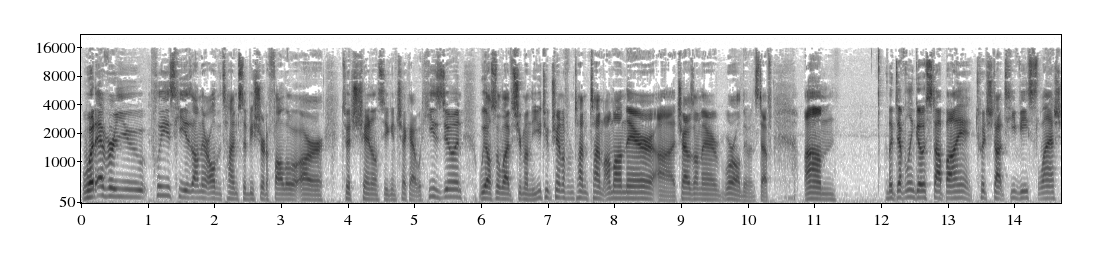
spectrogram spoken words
whatever you please. He is on there all the time, so be sure to follow our Twitch channel so you can check out what he's doing. We also live stream on the YouTube channel from time to time. I'm on there. Uh, Chow's on there. We're all doing stuff. Um, but definitely go stop by twitch.tv slash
